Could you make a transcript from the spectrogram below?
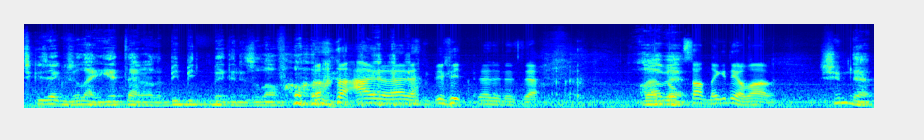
çıkacakmış ulan yeter oğlum bir bitmediniz ulan falan. aynen aynen bir bitmediniz ya. Ben abi 90'la gidiyorum abi. şimdi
